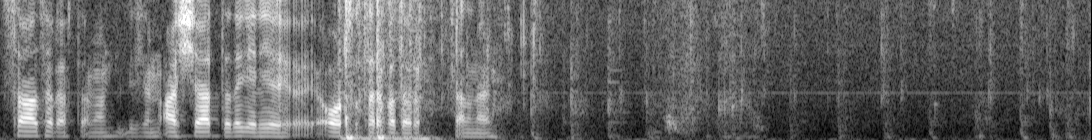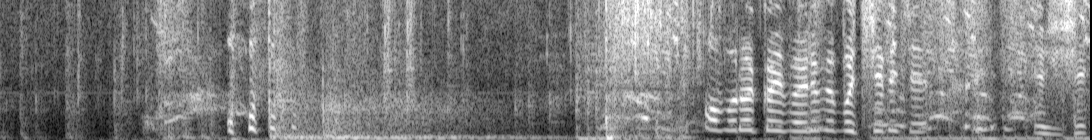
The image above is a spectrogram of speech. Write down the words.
Sağ tarafta hemen bizim. Aşağı hatta da geliyor. Orta tarafa doğru. Falan öyle. Amına koyayım öyle bir maç yedi ki. Eşek.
